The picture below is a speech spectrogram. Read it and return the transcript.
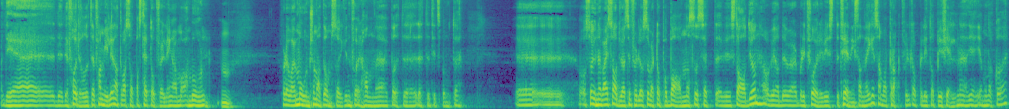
det, det, det, forholdet til familien, at det var såpass tett oppfølging av, av moren. Mm. For det var jo moren som hadde omsorgen for han eh, på dette, dette tidspunktet. Eh, og så Underveis hadde vi selvfølgelig også vært oppe på banen og sett eh, stadion. Og vi hadde blitt forevist treningsanlegget, som var praktfullt oppe, litt oppe i fjellene i Monaco. der.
